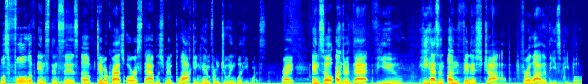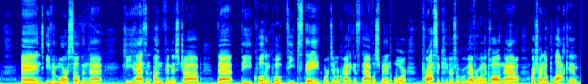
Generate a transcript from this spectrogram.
was full of instances of Democrats or establishment blocking him from doing what he wants, right? And so under that view, he has an unfinished job for a lot of these people. And even more so than that, he has an unfinished job that the quote unquote deep state or democratic establishment or prosecutors or whoever you want to call now are trying to block him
